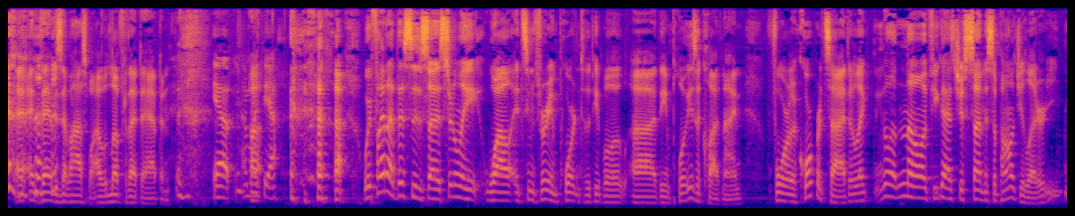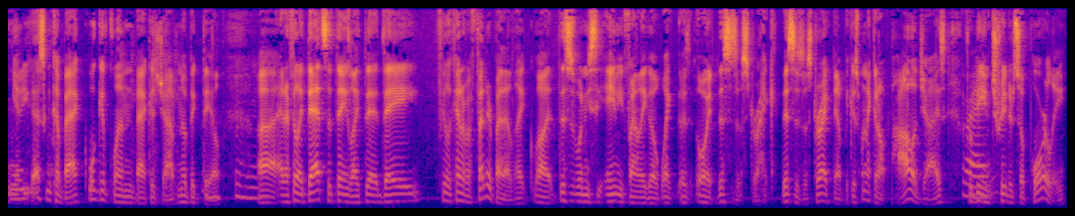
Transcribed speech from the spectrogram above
Uh, if that is possible. I would love for that to happen. Yep. I'm with you. we find out this is uh, certainly, while it seems very important to the people, uh, the employees of Cloud9, for the corporate side, they're like, well, no, if you guys just sign this apology letter, you, you know, you guys can come back. We'll give Glenn back his job. No big deal. Uh, and I feel like that's the thing. Like they, they feel kind of offended by that. Like, well, this is when you see Amy finally go, like, oh wait, this is a strike. This is a strike now because we're not going to apologize for being treated so poorly.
